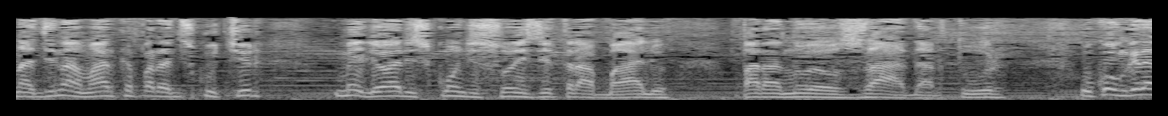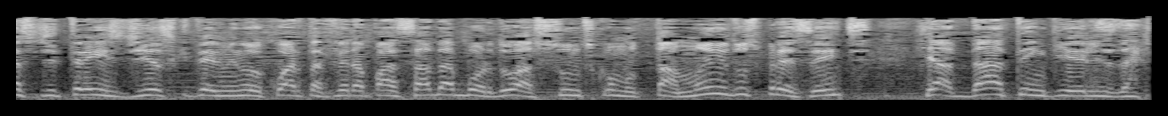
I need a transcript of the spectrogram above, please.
na Dinamarca para discutir melhores condições de trabalho para a Noelzada, Arthur. O congresso de três dias que terminou quarta-feira passada abordou assuntos como o tamanho dos presentes e a data em que eles devem,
